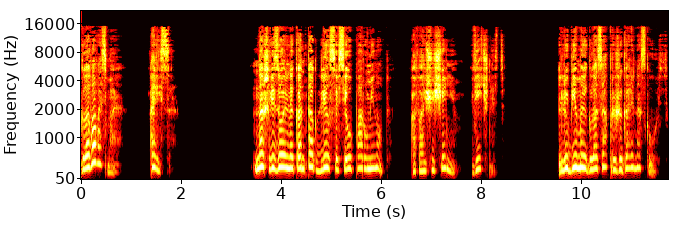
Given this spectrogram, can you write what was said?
Глава восьмая. Алиса. Наш визуальный контакт длился всего пару минут, а по ощущениям — вечность. Любимые глаза прожигали насквозь,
